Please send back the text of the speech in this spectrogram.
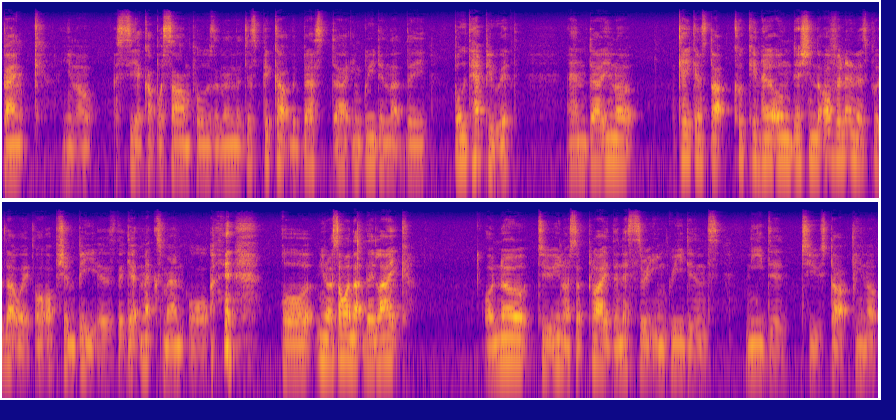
bank, you know, see a couple samples and then they just pick out the best uh, ingredient that they both happy with and uh, you know cake and start cooking her own dish in the oven and let's put it that way. Or option b is they get next man or or you know someone that they like or know to you know supply the necessary ingredients needed to start you know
